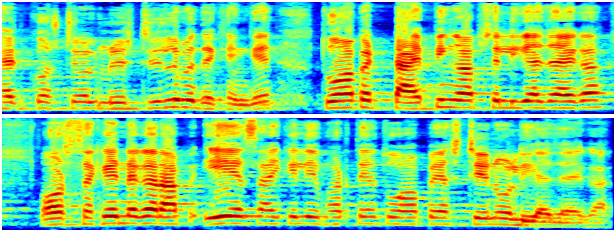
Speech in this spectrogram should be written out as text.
हेड कांस्टेबल मिनिस्ट्रियल में देखेंगे तो वहाँ पर टाइपिंग आपसे लिया जाएगा। और सेकेंड अगर आप एएसआई के लिए भरते हैं तो वहाँ पर स्टेनो लिया जाएगा।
